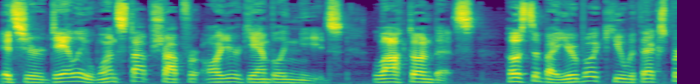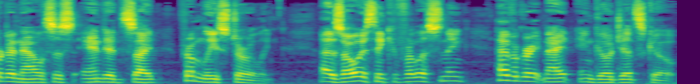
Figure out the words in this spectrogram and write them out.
It's your daily one stop shop for all your gambling needs. Locked On Bets, hosted by your boy Q with expert analysis and insight from Lee Sterling. As always, thank you for listening. Have a great night and go Jets go.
